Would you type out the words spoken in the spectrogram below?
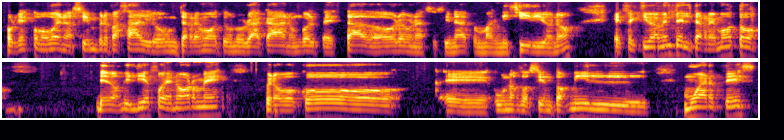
porque es como, bueno, siempre pasa algo, un terremoto, un huracán, un golpe de Estado, ahora un asesinato, un magnicidio, ¿no? Efectivamente, el terremoto de 2010 fue enorme, provocó eh, unos 200.000 muertes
